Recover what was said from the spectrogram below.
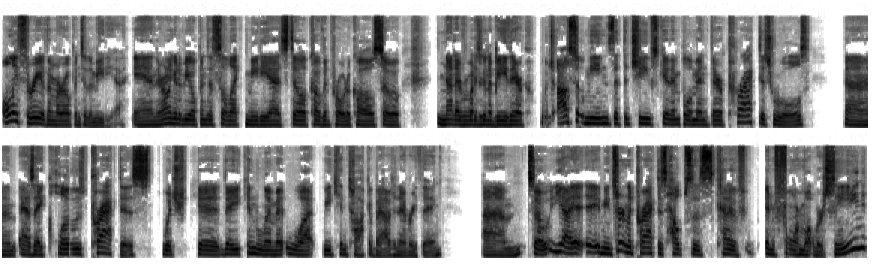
only three of them are open to the media and they're only going to be open to select media. It's still COVID protocols. So not everybody's going to be there, which also means that the Chiefs can implement their practice rules um, as a closed practice, which uh, they can limit what we can talk about and everything. Um, so yeah, I, I mean, certainly practice helps us kind of inform what we're seeing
